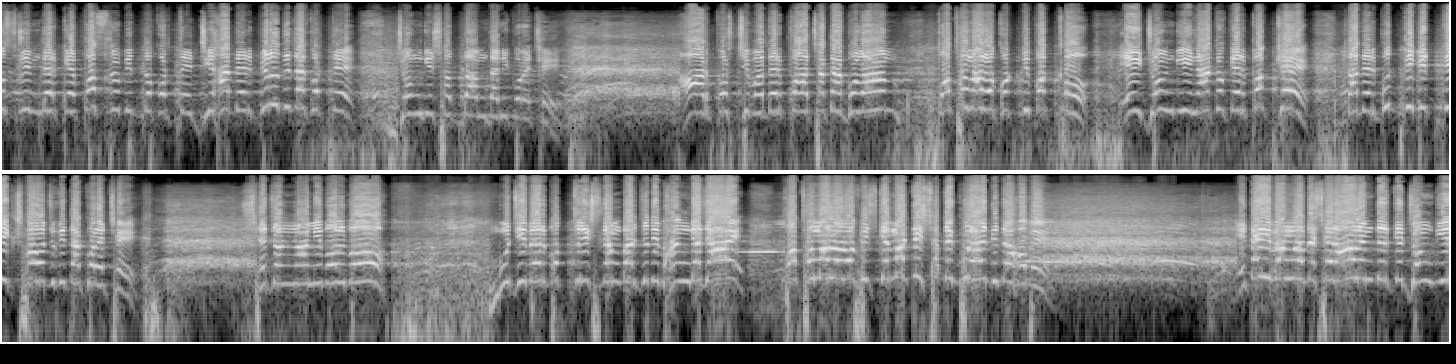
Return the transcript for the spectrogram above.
মুসলিমদেরকে প্রশ্নবিদ্ধ করতে, জিহাদের বিরোধিতা করতে জঙ্গি শব্দ আমদানি করেছে। আর পশ্চিমাদের পা চাটা গোলাম প্রথম আলো কর্তৃপক্ষ এই জঙ্গি নাটকের পক্ষে তাদের বুদ্ধিভিত্তিক সহযোগিতা করেছে। সেজন্য আমি বলব, মুজিবের বত্রিশ নাম্বার যদি ভাঙ্গা যায়, প্রথম আলোর অফিসকে মাটির সাথে ঘুরাই দিতে হবে। এটাই বাংলাদেশের আলেমদেরকে জঙ্গি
